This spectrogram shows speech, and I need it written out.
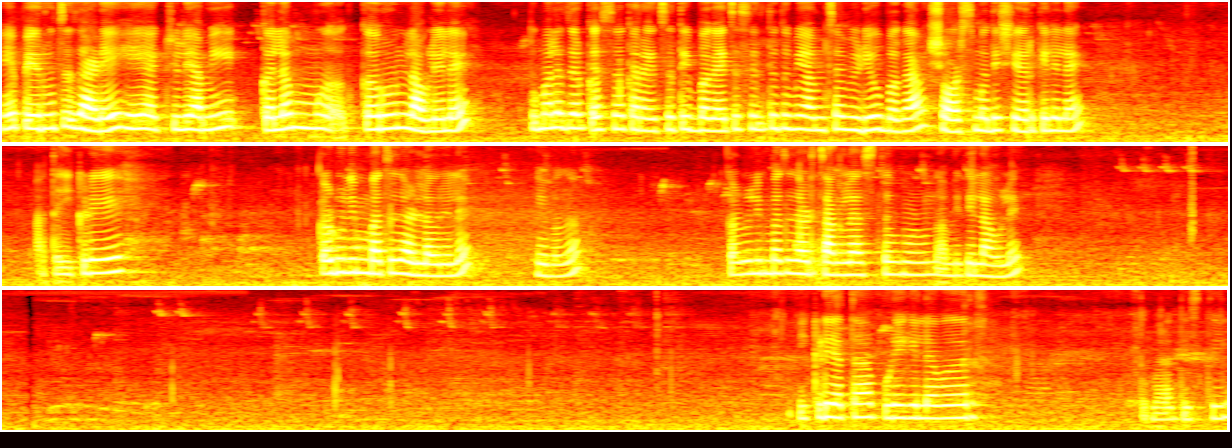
हे पेरूचं झाड आहे हे ॲक्च्युली आम्ही कलम करून लावलेलं आहे. तुम्हाला जर कसं करायचं ते बघायचं असेल तर तुम्ही आमचा व्हिडिओ बघा. शॉर्ट्समध्ये शेअर केलेला आहे. आता इकडे कडुलिंबाचं झाड लावलेलं आहे. हे बघा. कडुलिंबाचं झाड चांगलं असतं म्हणून आम्ही ते लावलं आहे इकडे आता पुढे गेल्यावर तुम्हाला दिसतील.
